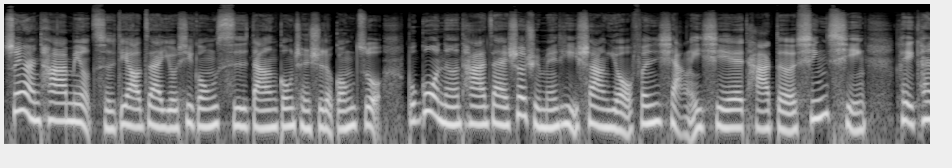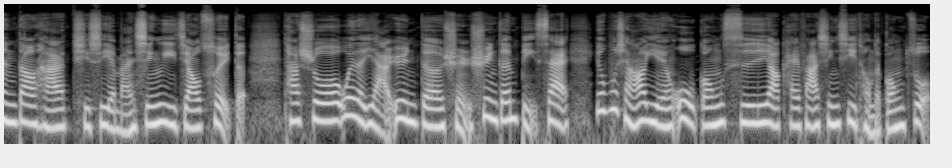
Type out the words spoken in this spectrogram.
虽然她没有辞掉在游戏公司当工程师的工作，不过呢，她在社群媒体上有分享一些她的心情，可以看到她其实也蛮心力交瘁的。她说，为了亚运的选训跟比赛，又不想要延误公司要开发新系统的工作，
